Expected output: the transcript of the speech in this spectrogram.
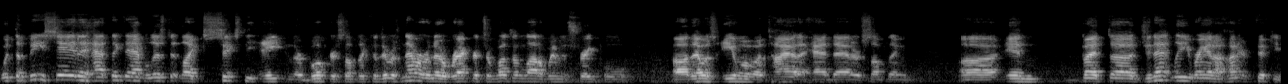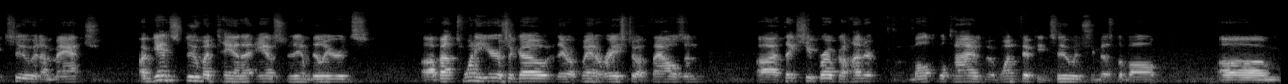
with the BCA, they had, I think they have listed like 68 in their book or something because there was never no records. There wasn't a lot of women's straight pool. Uh, that was Ewa Mataya that had that or something. Uh, and but uh, Jeanette Lee ran 152 in a match against Stu Matana, Amsterdam Billiards. Uh, about 20 years ago, they were playing a race to a thousand. Uh, I think she broke 100 multiple times, but 152 and she missed the ball. Um,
